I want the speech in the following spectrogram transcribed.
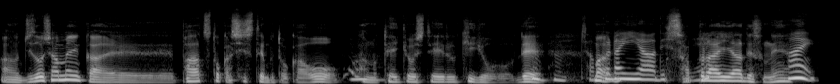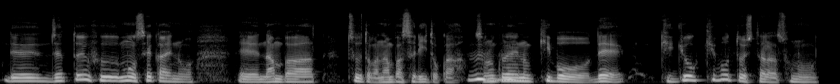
あの自動車メーカーへパーツとかシステムとかを、あの提供している企業で、うんうんサプライヤーですね。サプライヤーですね。はいで ZF も世界の、えーナンバー2とかナンバー3とか、うんうんそのくらいの規模で企業規模としたらその例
